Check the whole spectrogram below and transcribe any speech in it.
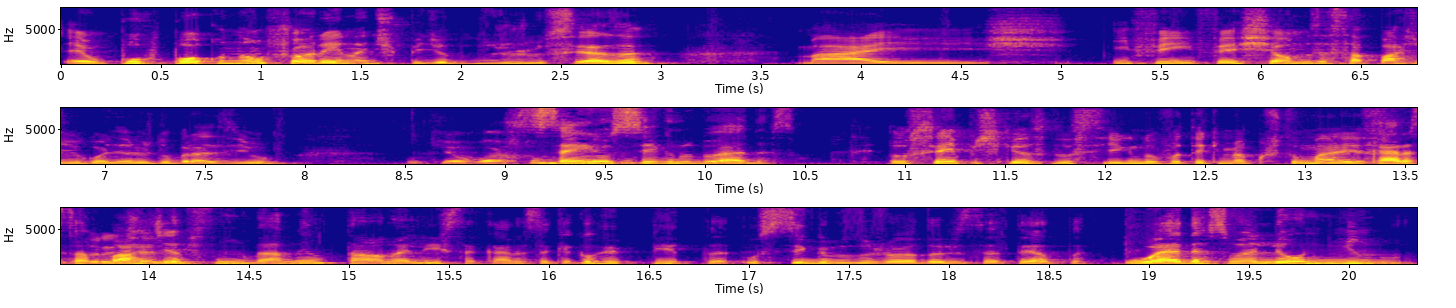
Eu por pouco não chorei na despedida do Júlio César, mas enfim, fechamos essa parte de goleiros do Brasil. O que eu gosto Sem muito. o signo do Ederson. Eu sempre esqueço do signo, vou ter que me acostumar a isso. Cara, essa parte é fundamental na lista, cara. Você quer que eu repita os signos dos jogadores de 70? O Ederson é leonino.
